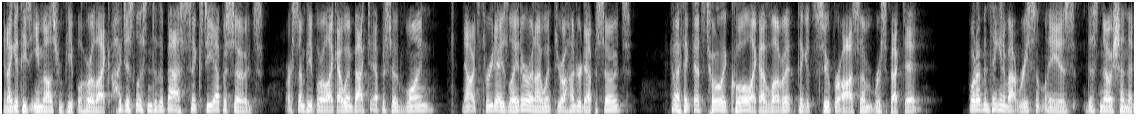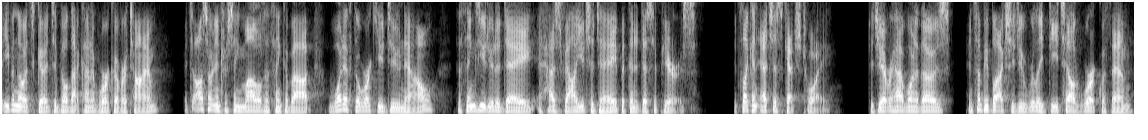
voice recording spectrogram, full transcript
And I get these emails from people who are like, oh, I just listened to the past 60 episodes. Or some people are like, I went back to episode one. Now it's three days later and I went through 100 episodes. And I think that's totally cool. Like, I love it. I think it's super awesome. Respect it. What I've been thinking about recently is this notion that even though it's good to build that kind of work over time, it's also an interesting model to think about what if the work you do now, the things you do today, it has value today, but then it disappears. It's like an etch a sketch toy. Did you ever have one of those? And some people actually do really detailed work with them,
